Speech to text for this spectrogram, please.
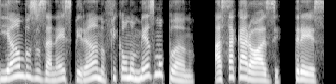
e ambos os anéis pirano ficam no mesmo plano. A sacarose, 3,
